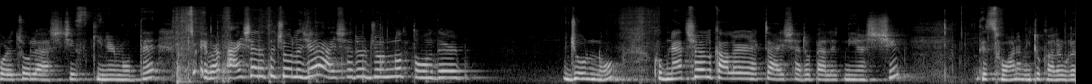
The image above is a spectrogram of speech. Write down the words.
করে চলে আসছে স্কিনের মধ্যে। তো এবার আইশ্যাডোতে চলে যায় আইশ্যাডোর জন্য তোমাদের জন্য খুব ন্যাচারাল কালারের একটা আইশ্যাডো প্যালেট নিয়ে আসছি। দিস ওয়ান আমি একটু কালারগুলো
